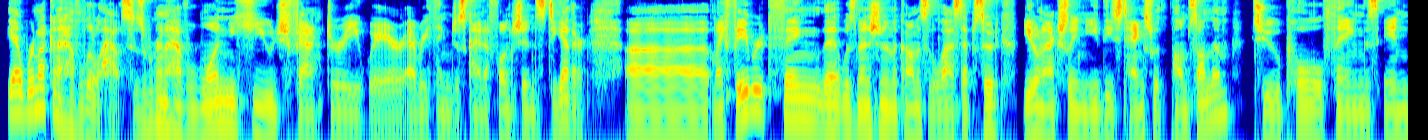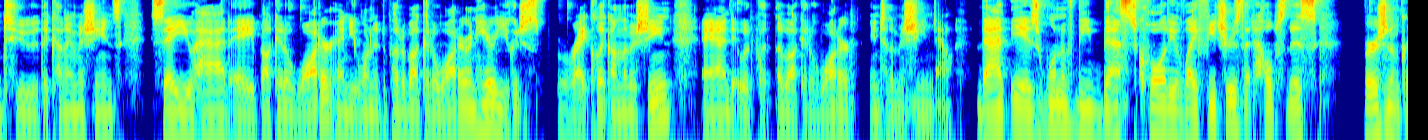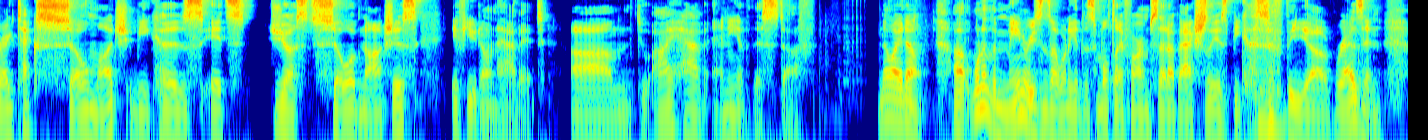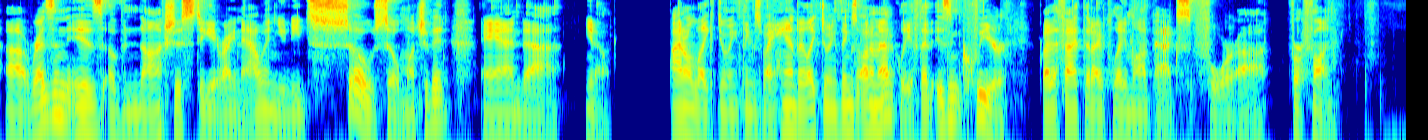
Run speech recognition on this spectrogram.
yeah, we're not going to have little houses. We're going to have one huge factory where everything just kind of functions together. Uh, my favorite thing that was mentioned in the comments of the last episode, you don't actually need these tanks with pumps on them to pull things into the cutting machines. Say you had a bucket of water and you wanted to put a bucket of water in here, you could just right click on the machine and it would put the bucket of water into the machine now. That is one of the best quality of life features that helps this version of GregTech so much because it's just so obnoxious if you don't have it. Um, do I have any of this stuff? No, I don't. Uh, one of the main reasons I want to get this multi-farm set up actually is because of the uh, resin. Uh, resin is obnoxious to get right now, and you need so, so much of it. And, uh, you know, I don't like doing things by hand. I like doing things automatically. If that isn't clear by the fact that I play mod packs for, uh, for fun.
